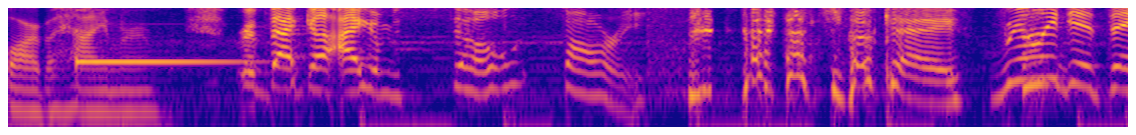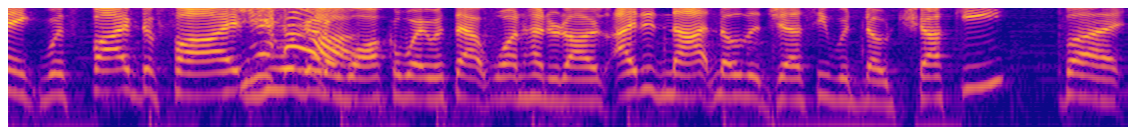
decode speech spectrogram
Barbieheimer. Rebecca, I am so sorry. That's okay. Really did think with five to five, you were going to walk away with that $100. I did not know that Jessie would know Chucky, but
